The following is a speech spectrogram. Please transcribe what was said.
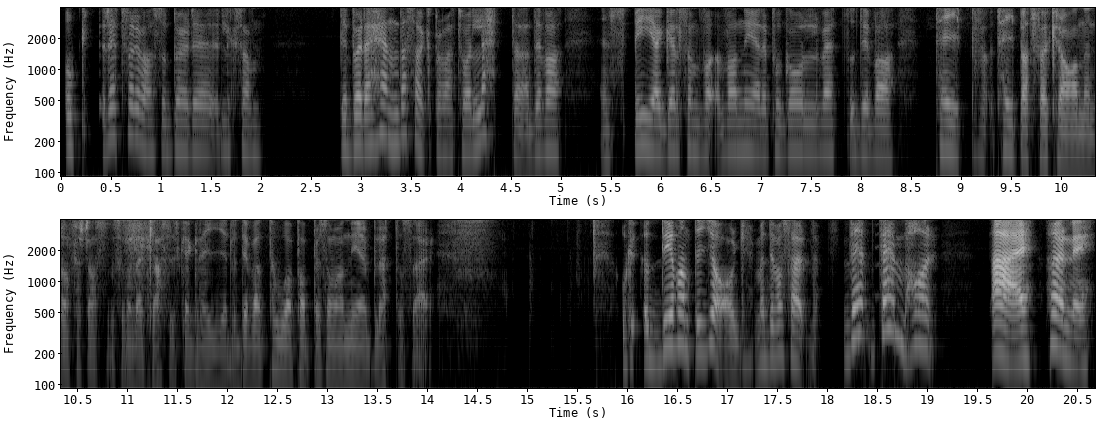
Och rätt vad det var så började liksom det började hända saker på de här toaletterna. Det var en spegel som var, var nere på golvet och det var tejp, tejpat för kranen då förstås, sådana där klassiska grejer och det var toapapper som var nerblött och sådär. Och, och det var inte jag, men det var så här, vem, vem har, nej hörni,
